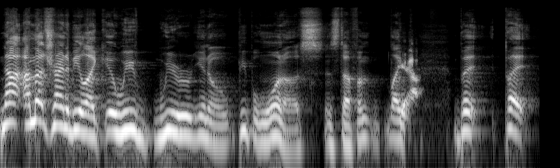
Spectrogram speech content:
not. I'm not trying to be like we we're you know people want us and stuff. I'm like, Yeah. but but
